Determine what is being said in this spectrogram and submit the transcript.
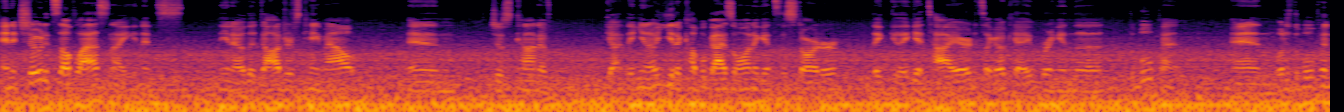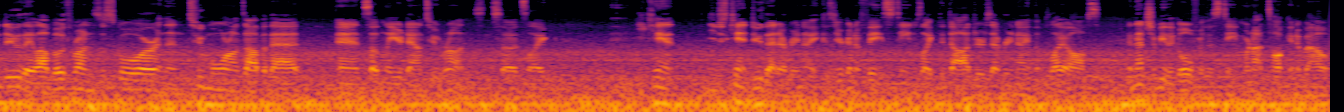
and it showed itself last night. And it's you know the Dodgers came out and just kind of got you know you get a couple guys on against the starter, they they get tired. It's like okay, bring in the the bullpen. And what does the bullpen do? They allow both runs to score, and then two more on top of that, and suddenly you're down two runs. And so it's like you can't you just can't do that every night because you're going to face teams like the Dodgers every night in the playoffs, and that should be the goal for this team. We're not talking about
